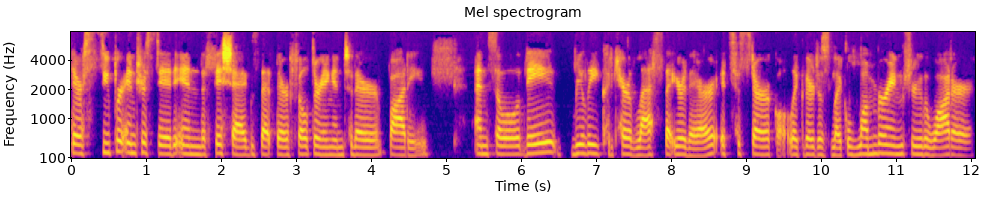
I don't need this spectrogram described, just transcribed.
they're super interested in the fish eggs that they're filtering into their body. And so they really could care less that you're there. It's hysterical. Like they're just like lumbering through the water,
